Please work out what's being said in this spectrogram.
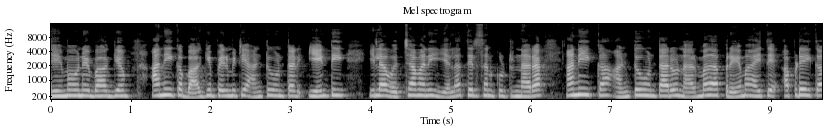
ఏమోనే భాగ్యం. అని ఇక భాగ్యం పెరిమిటి అంటూ ఉంటాడు. ఏంటి? ఇలా వచ్చామని ఎలా తెలుసు అనుకుంటున్నారా అని ఇక అంటూ ఉంటారు. నర్మదా ప్రేమ అయితే అప్పుడే ఇక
